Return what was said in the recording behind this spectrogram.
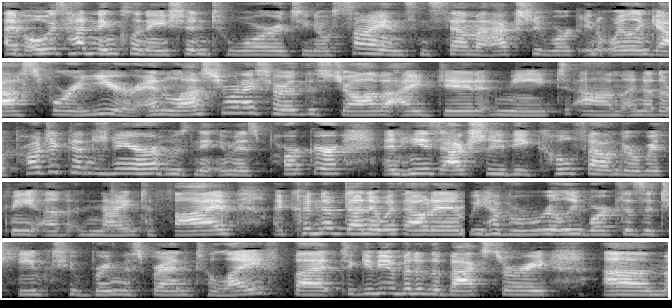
I've always had an inclination towards, you know, science and STEM. I actually work in oil and gas for a year. And last year when I started this job, I did meet meet um, another project engineer whose name is Parker, and he is actually the co-founder with me of 9 to 5. I couldn't have done it without him. We have really worked as a team to bring this brand to life, but to give you a bit of the backstory, um,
